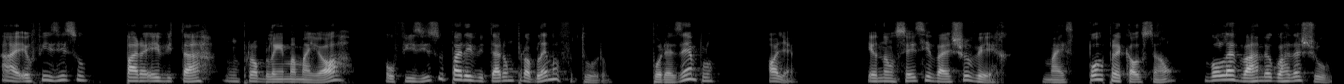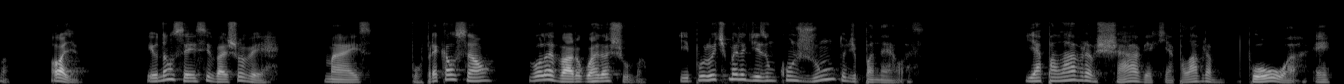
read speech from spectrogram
ah, eu fiz isso para evitar um problema maior ou fiz isso para evitar um problema futuro. Por exemplo, olha, eu não sei se vai chover, mas por precaução vou levar meu guarda-chuva. Olha, eu não sei se vai chover, mas por precaução vou levar o guarda-chuva. E por último, ele diz um conjunto de panelas. E a palavra-chave aqui, a palavra boa, é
